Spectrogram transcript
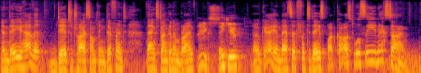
and there you have it. Dare to try something different. Thanks, Duncan and Brian. Thanks. Thank you. Okay, and that's it for today's podcast. We'll see you next time. Thank you.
